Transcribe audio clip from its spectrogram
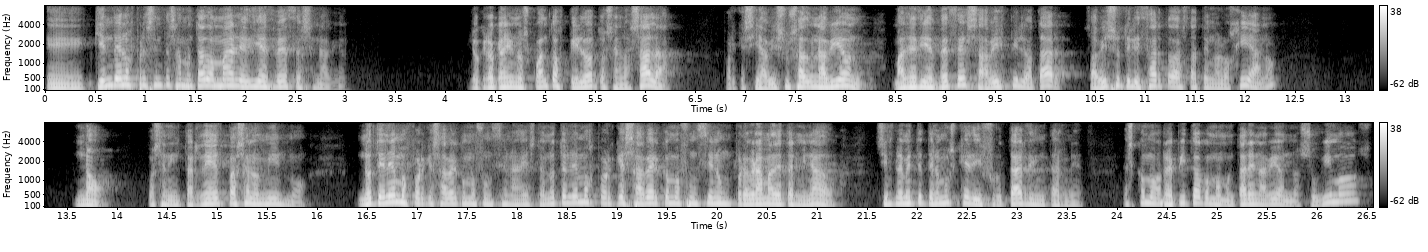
Eh, ¿Quién de los presentes ha montado más de 10 veces en avión? Yo creo que hay unos cuantos pilotos en la sala, porque si habéis usado un avión más de 10 veces, sabéis pilotar, sabéis utilizar toda esta tecnología, ¿no? No. Pues en Internet pasa lo mismo. No tenemos por qué saber cómo funciona esto, no tenemos por qué saber cómo funciona un programa determinado. Simplemente tenemos que disfrutar de Internet. Es como, repito, como montar en avión. Nos subimos,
